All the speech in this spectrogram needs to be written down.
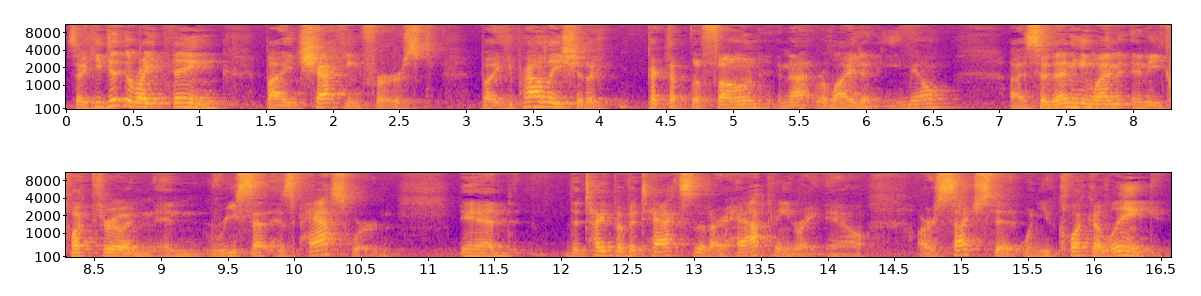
So he did the right thing by checking first, but he probably should have picked up the phone and not relied on email. Uh, so then he went and he clicked through and, and reset his password. And the type of attacks that are happening right now are such that when you click a link,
